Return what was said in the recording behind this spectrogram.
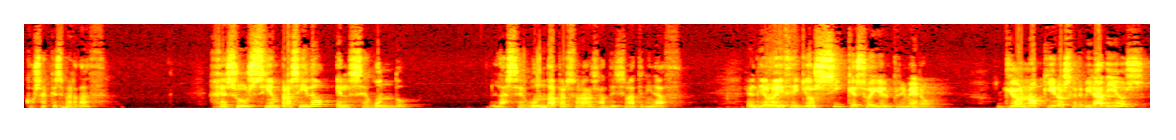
cosa que es verdad. Jesús siempre ha sido el segundo, la segunda persona de la Santísima Trinidad. El diablo dice, yo sí que soy el primero. Yo no quiero servir a Dios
